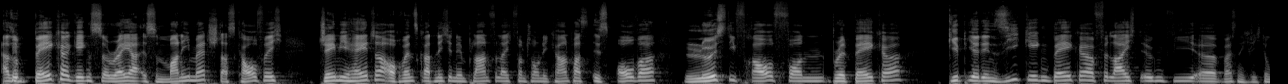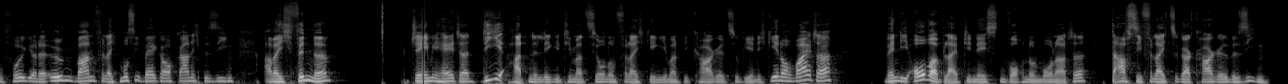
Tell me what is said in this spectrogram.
also Baker gegen Saraya ist ein Money-Match, das kaufe ich. Jamie Hater, auch wenn es gerade nicht in den Plan vielleicht von Tony Khan passt, ist over. Löst die Frau von Britt Baker. Gib ihr den Sieg gegen Baker, vielleicht irgendwie, äh, weiß nicht, Richtung Folge oder irgendwann. Vielleicht muss sie Baker auch gar nicht besiegen. Aber ich finde, Jamie Hater, die hat eine Legitimation, um vielleicht gegen jemand wie Cargill zu gehen. Ich gehe noch weiter wenn die over bleibt die nächsten Wochen und Monate, darf sie vielleicht sogar Cargill besiegen.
